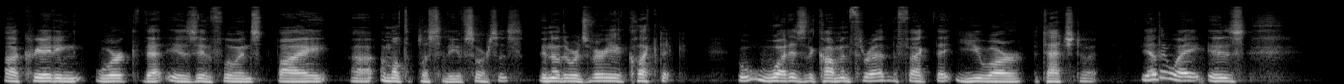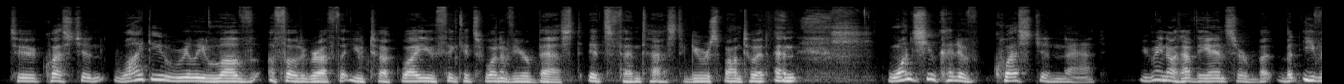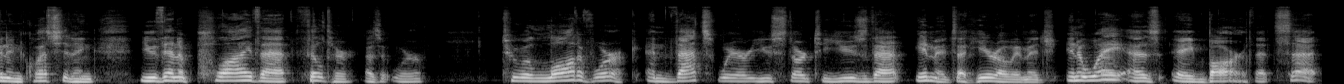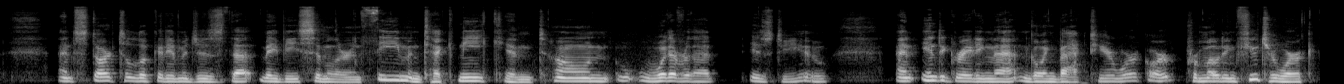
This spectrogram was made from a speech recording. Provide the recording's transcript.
uh, creating work that is influenced by uh, a multiplicity of sources. In other words, very eclectic. What is the common thread? The fact that you are attached to it. The other way is to question why do you really love a photograph that you took? Why you think it's one of your best? It's fantastic. You respond to it. And once you kind of question that, you may not have the answer, but but even in questioning, you then apply that filter, as it were, to a lot of work, and that's where you start to use that image, that hero image, in a way as a bar that's set, and start to look at images that may be similar in theme and technique and tone, whatever that is to you, and integrating that and going back to your work or promoting future work.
